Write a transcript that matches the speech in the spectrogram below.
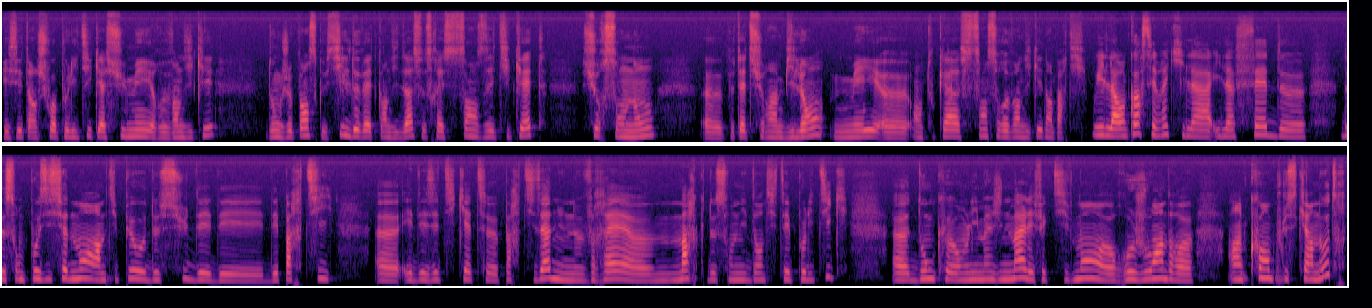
et c'est un choix politique assumé et revendiqué. Donc je pense que s'il devait être candidat, ce serait sans étiquette sur son nom, euh, peut-être sur un bilan, mais euh, en tout cas sans se revendiquer d'un parti. Oui, là encore, c'est vrai qu'il a, fait de, son positionnement un petit peu au-dessus des, des partis euh, et des étiquettes partisanes une vraie euh, marque de son identité politique. Euh, donc on l'imagine mal effectivement rejoindre un camp plus qu'un autre,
